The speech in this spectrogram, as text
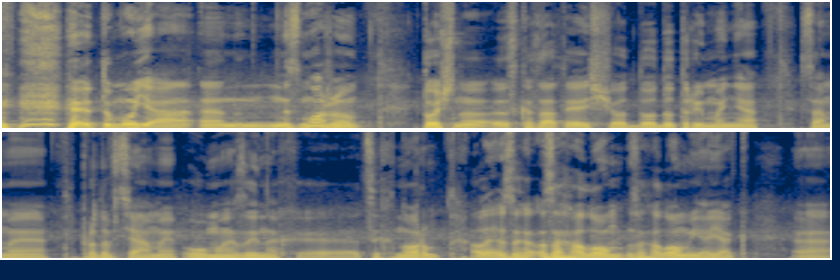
тому я е, не зможу точно сказати щодо дотримання саме продавцями у магазинах е, цих норм. Але заг- загалом, загалом я як е,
